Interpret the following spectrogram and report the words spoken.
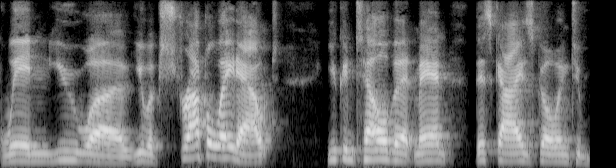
when you uh, you extrapolate out, you can tell that man, this guy's going to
